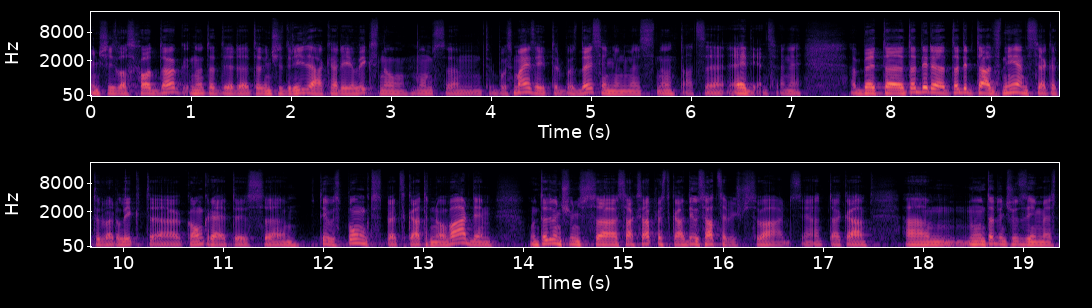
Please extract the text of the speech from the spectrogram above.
viņš izlasa hot dog, nu, tad, ir, tad viņš drīzāk arī liks, nu, mums um, tur būs maizīte, tur būs desiņa un mēs, nu, tāds ēdiens. Bet uh, tad, ir, tad ir tādas nianses, ja, ka tur var likt uh, konkrētus. Uh, divus punktus pēc katra no vārdiem, un tad viņš viņus sāk saprast kā divus atsevišķus vārdus. Ja? Tā kā, um, nu, tad viņš uzzīmēs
